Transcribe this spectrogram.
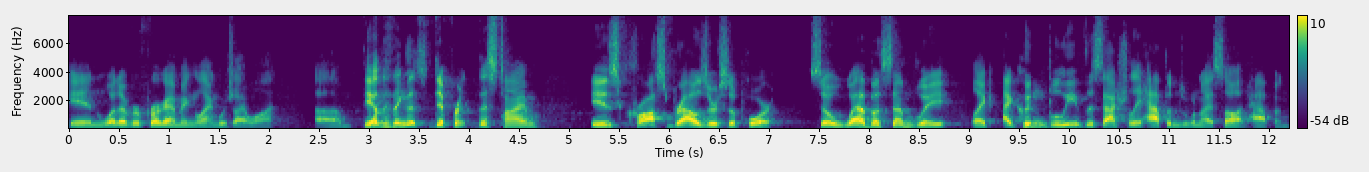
in whatever programming language I want. Um, the other thing that's different this time is cross-browser support. So WebAssembly, like I couldn't believe this actually happened when I saw it happen.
